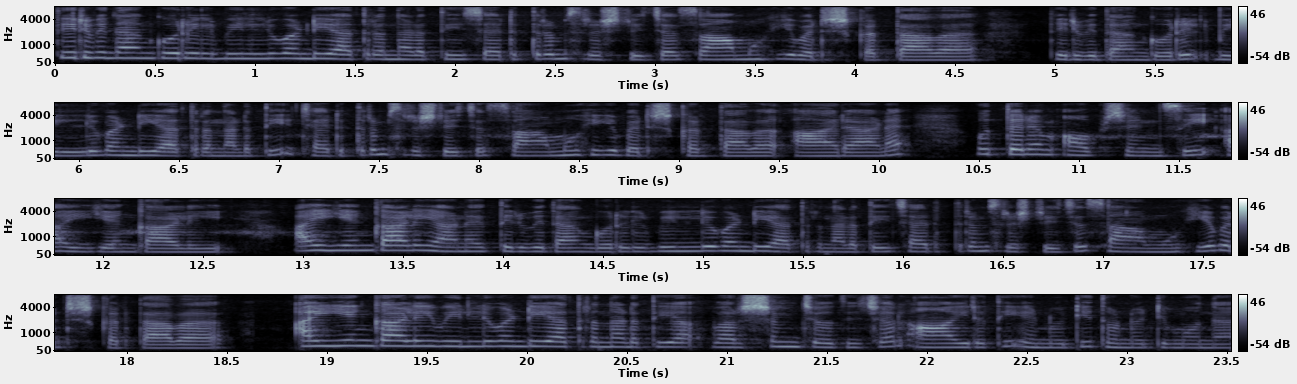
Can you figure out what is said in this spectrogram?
തിരുവിതാംകൂറിൽ വില്ലുവണ്ടി യാത്ര നടത്തി ചരിത്രം സൃഷ്ടിച്ച സാമൂഹിക പരിഷ്കർത്താവ് തിരുവിതാംകൂറിൽ വില്ലുവണ്ടി യാത്ര നടത്തി ചരിത്രം സൃഷ്ടിച്ച സാമൂഹിക പരിഷ്കർത്താവ് ആരാണ്? ഉത്തരം ഓപ്ഷൻ സി അയ്യങ്കാളി. അയ്യങ്കാളിയാണ് തിരുവിതാംകൂറിൽ വില്ലുവണ്ടി യാത്ര നടത്തി ചരിത്രം സൃഷ്ടിച്ച സാമൂഹിക പരിഷ്കർത്താവ്. അയ്യങ്കാളി വില്ലുവണ്ടി യാത്ര നടത്തിയ വർഷം ചോദിച്ചാൽ ആയിരത്തി എണ്ണൂറ്റി തൊണ്ണൂറ്റി മൂന്ന്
